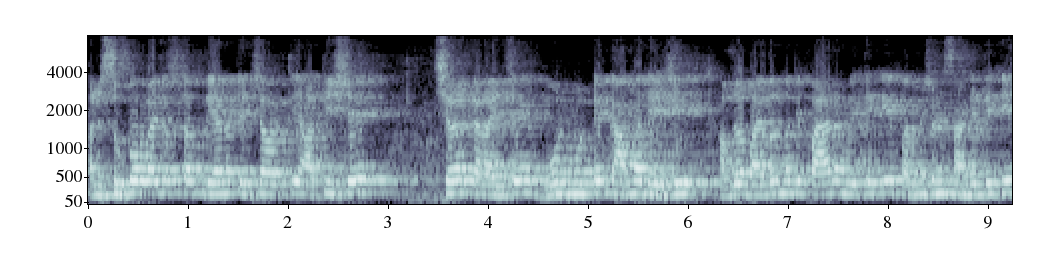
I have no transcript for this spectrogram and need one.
आणि सुपरवायझर सुद्धा प्रियानं त्यांच्यावरती अतिशय छळ करायचे मोठमोठे कामं द्यायची. आपल्याला बायबलमध्ये पाहायला मिळते की परमेश्वरने सांगितले की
